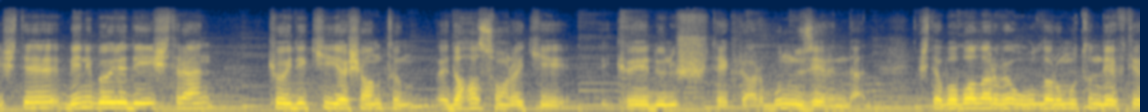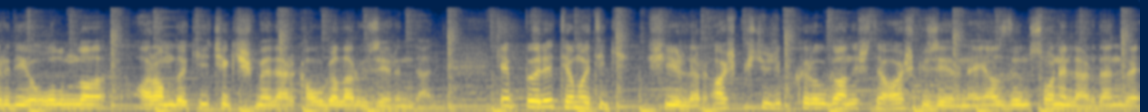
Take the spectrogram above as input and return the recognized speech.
İşte beni böyle değiştiren köydeki yaşantım ve daha sonraki köye dönüş tekrar bunun üzerinden. İşte babalar ve oğullar Umut'un defteri diye oğlumla aramdaki çekişmeler, kavgalar üzerinden. Hep böyle tematik şiirler. Aşk küçücük kırılgan işte aşk üzerine yazdığım sonelerden ve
